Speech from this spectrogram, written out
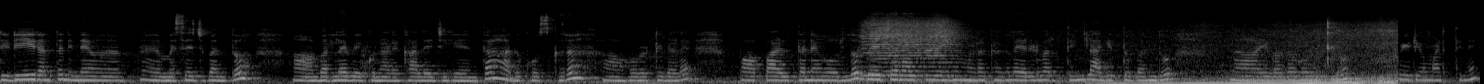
ದಿಢೀರಂತ ನಿನ್ನೆ ಮೆಸೇಜ್ ಬಂತು. ಬರಲೇಬೇಕು ನಾಳೆ ಕಾಲೇಜಿಗೆ ಅಂತ. ಅದಕ್ಕೋಸ್ಕರ ಹೊರಟಿದ್ದಾಳೆ. ಪಾಪ ಅಳ್ತಾನೆ ಹೋದ್ಲು. ಬೇಜಾರಾಯಿತು. ಏನು ಮಾಡೋಕ್ಕಾಗಲ್ಲ. ಎರಡುವರೆ ತಿಂಗಳಾಗಿತ್ತು ಬಂದು. ಇವಾಗ ಹೊರಟ್ಲು. ವೀಡಿಯೋ ಮಾಡ್ತೀನಿ.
